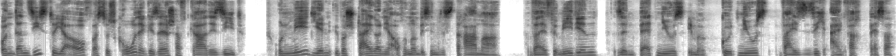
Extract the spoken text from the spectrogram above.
Und dann siehst du ja auch, was das Gros der Gesellschaft gerade sieht. Und Medien übersteigern ja auch immer ein bisschen das Drama, weil für Medien sind Bad News immer Good News, weil sie sich einfach besser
